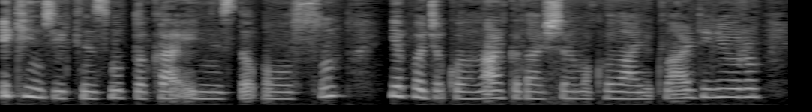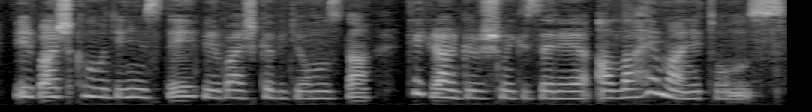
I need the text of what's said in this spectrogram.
İkinci ipiniz mutlaka elinizde olsun. Yapacak olan arkadaşlarıma kolaylıklar diliyorum. Bir başka modelimizde, bir başka videomuzda tekrar görüşmek üzere. Allah'a emanet olunuz.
